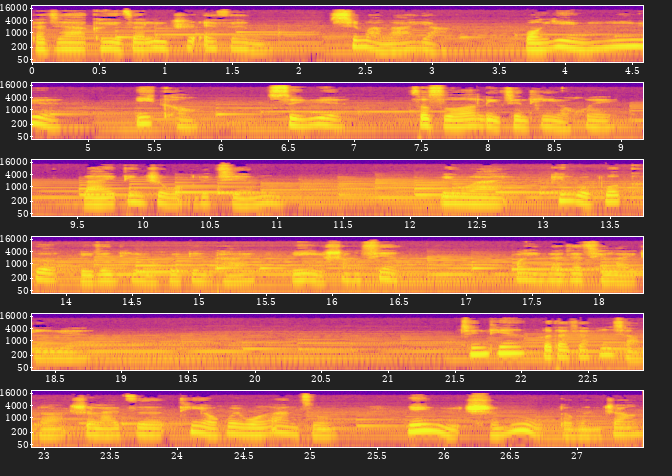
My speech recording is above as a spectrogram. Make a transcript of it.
大家可以在荔枝 FM、喜马拉雅、网易云音乐、eco、岁月搜索“李健听友会”来定制我们的节目。另外，苹果播客“李健听友会”电台也已上线，欢迎大家前来订阅。今天和大家分享的是来自听友会文案组烟雨迟暮的文章《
